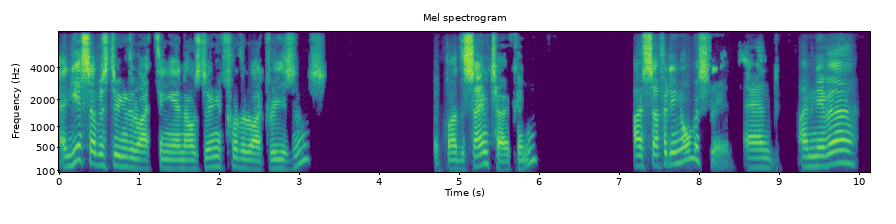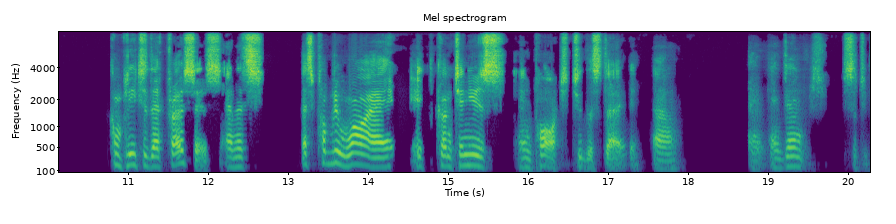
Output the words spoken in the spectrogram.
And yes, I was doing the right thing and I was doing it for the right reasons. But by the same token, I suffered enormously and I never completed that process. And it's that's probably why it continues in part to this day. Uh, and, don't sort of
